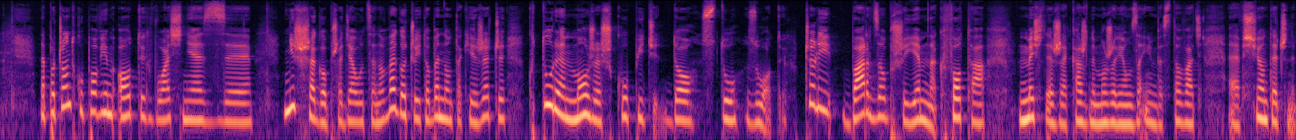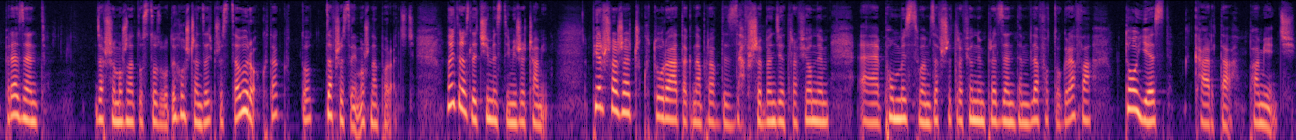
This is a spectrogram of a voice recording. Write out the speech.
Na początku powiem o tych właśnie z niższego przedziału cenowego, czyli to będą takie rzeczy, które możesz kupić do 100 zł. Czyli bardzo przyjemna kwota. Myślę, że każdy może ją zainwestować e, w świąteczny prezent Zawsze można to 100 zł oszczędzać przez cały rok, tak? To zawsze sobie można poradzić. No i teraz lecimy z tymi rzeczami. Pierwsza rzecz, która tak naprawdę zawsze będzie trafionym e, pomysłem, zawsze trafionym prezentem dla fotografa, to jest karta pamięci.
